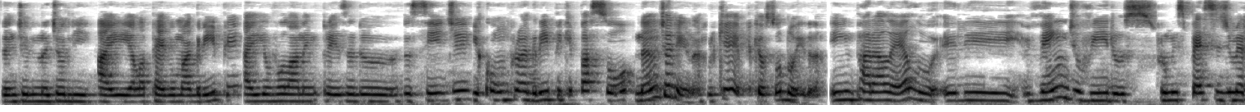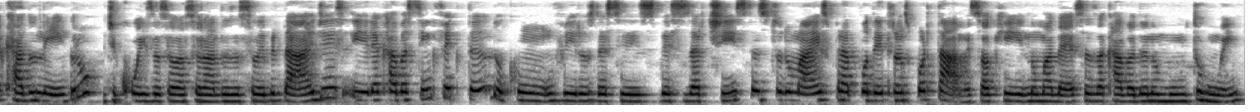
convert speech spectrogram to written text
da Angelina Jolie. Aí ela pega uma gripe, aí eu vou lá na empresa do, do Sid e compro a gripe que passou na Angelina. Por quê? Porque eu sou doida. E, em paralelo, ele vende o vírus para uma espécie espécie de mercado negro de coisas relacionadas a celebridades e ele acaba se infectando com o vírus desses, desses artistas e tudo mais para poder transportar, mas só que numa dessas acaba dando muito ruim.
